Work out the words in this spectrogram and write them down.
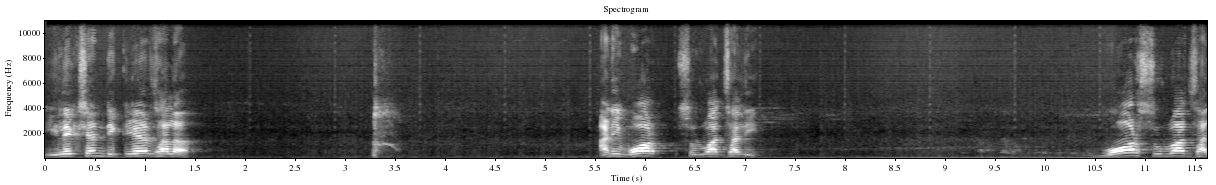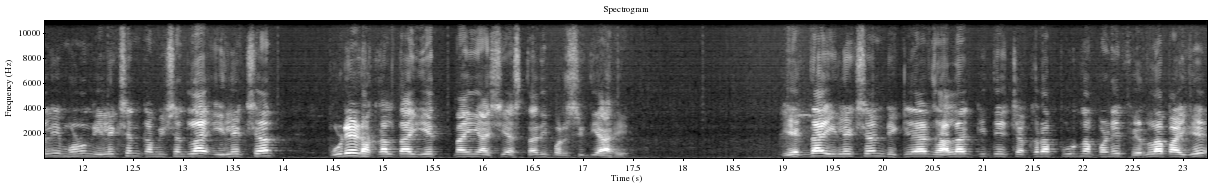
इलेक्शन डिक्लेअर झालं. आणि वॉर सुरुवात झाली. वॉर सुरुवात झाली म्हणून इलेक्शन कमिशनला इलेक्शन पुढे ढकलता येत नाही अशी असणारी परिस्थिती आहे. एकदा इलेक्शन डिक्लेअर झालं की ते चक्र पूर्णपणे फिरलं पाहिजे.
